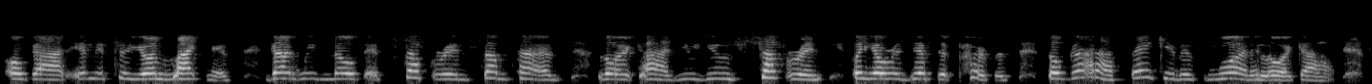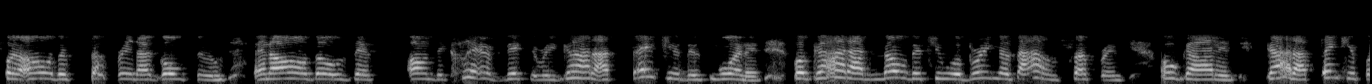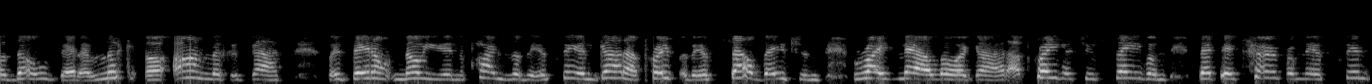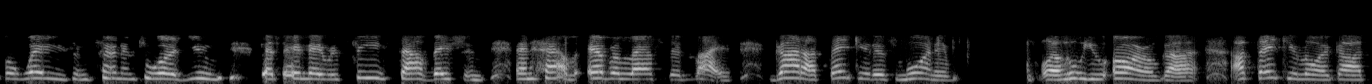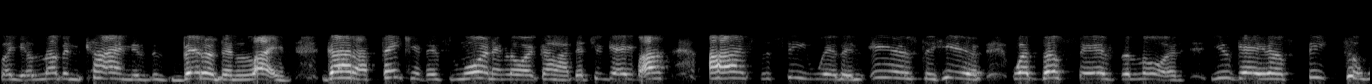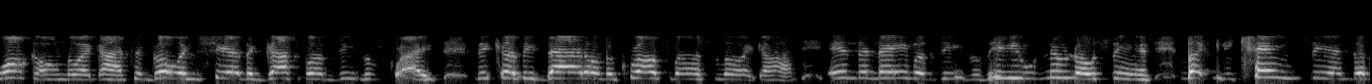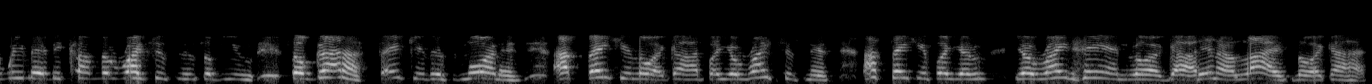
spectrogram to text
oh God, into your likeness. God, we know that suffering sometimes, Lord God, you use suffering for your redemptive purpose. So, God, I thank you this morning, Lord God, for all the suffering I go through and all those that on declare victory. God, I thank you this morning. For God, I know that you will bring us out of suffering. Oh God, and God, I thank you for those that are look uh, onlookers, God. If they don't know you in the pardons of their sin, God, I pray for their salvation right now, Lord God. I pray that you save them, that they turn from their sinful ways and turning toward you, that they may receive salvation and have everlasting life. God, I thank you this morning for who you are, oh God. I thank you, Lord God, for your loving kindness is better than life. God, I thank you this morning, Lord God, that you gave us eyes to see with and ears to hear what thus says the Lord. You gave us feet to walk on, Lord God, to go and share the gospel of Jesus Christ because he died on the cross for us, Lord God. In the name of Jesus, he knew no sin, but became sin that we may become the righteousness of you. So, God, I thank you this morning. I thank you, Lord God, for your righteousness. I thank you for your your right hand, Lord God, in our lives, Lord God.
